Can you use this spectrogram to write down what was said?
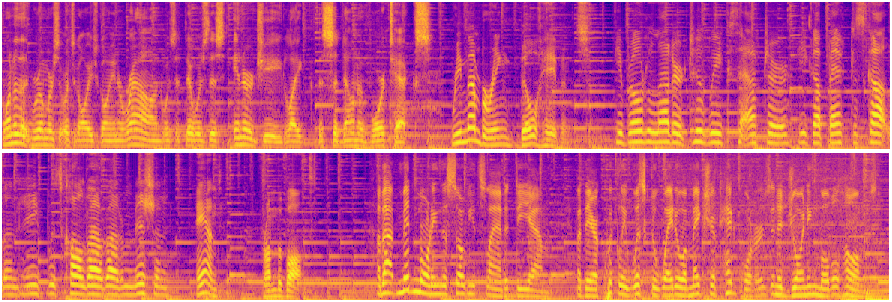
One of the rumors that was always going around was that there was this energy like the Sedona vortex. Remembering Bill Havens. He wrote a letter two weeks after he got back to Scotland. He was called out on a mission. And from the vault. About mid morning, the Soviets land at DM, but they are quickly whisked away to a makeshift headquarters in adjoining mobile homes.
